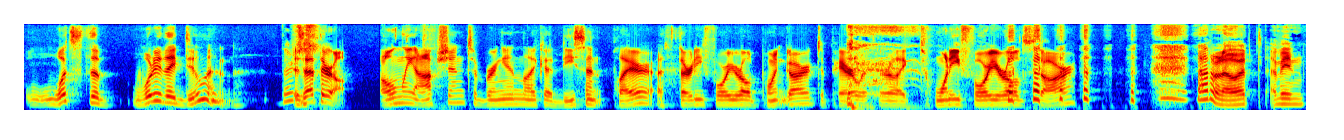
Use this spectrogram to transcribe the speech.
what's the what are they doing? They're Is just- that their only option to bring in like a decent player, a 34 year old point guard to pair with their like 24 year old star? I don't know. It. I mean,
